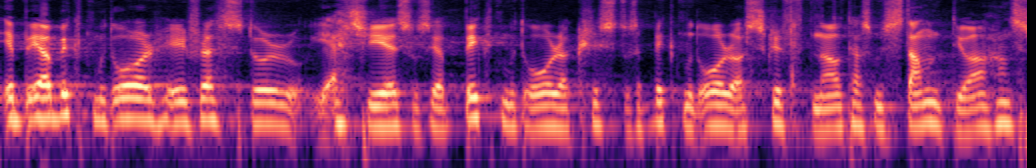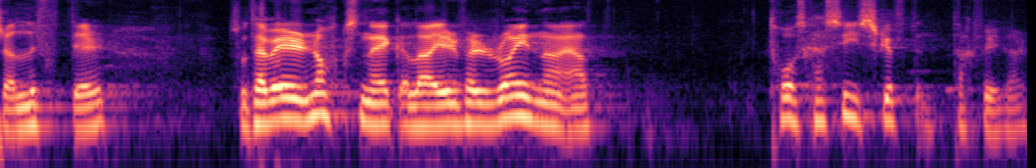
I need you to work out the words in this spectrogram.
jeg, har bygd mot år, jeg er frelstor, jeg elsker Jesus, jeg har bygd mot år av Kristus, jeg har bygd mot år av skriftene, og det som er stand, ja, hans er lyfter. Så det er nok snakk, eller jeg er for røyna at Tås, hva sier skriften? Takk for dere.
